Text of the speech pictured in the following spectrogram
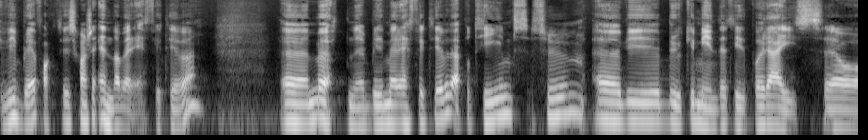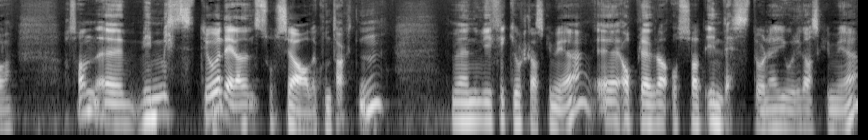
vi ble faktisk kanskje enda mer effektive. Eh, møtene blir mer effektive. Det er på Teams, Zoom. Eh, vi bruker mindre tid på reise og, og sånn. Eh, vi mister jo en del av den sosiale kontakten, men vi fikk gjort ganske mye. Jeg opplever også at investorene gjorde ganske mye.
